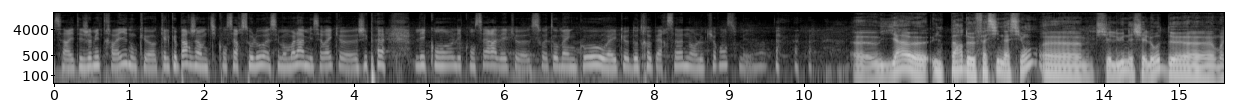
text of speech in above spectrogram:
ça arrêtait jamais de travailler. Donc, quelque part, j'ai un petit concert solo à ces moments-là. Mais c'est vrai que j'ai pas les con- les concerts avec soit Enko ou avec d'autres personnes en Euh, Il y a euh, une part de fascination euh, chez l'une et chez l'autre. de, moi,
